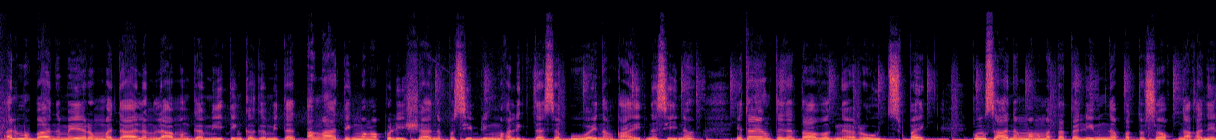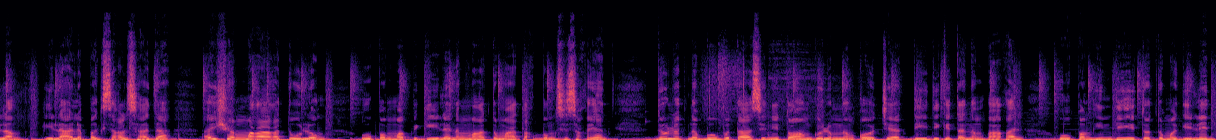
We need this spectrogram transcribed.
Alam mo ba na mayroong madalang lamang gamiting kagamitan ang ating mga pulisya na posibleng makaligtas sa buhay ng kahit na sino? Ito yung tinatawag na road spike kung saan ang mga matatalim na patusok na kanilang ilalapag sa kalsada ay siyang makakatulong upang mapigilan ang mga tumatakbong sasakyan. Dulot na bubutasin nito ang gulong ng kotse at didikitan ng bakal upang hindi ito tumagilid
